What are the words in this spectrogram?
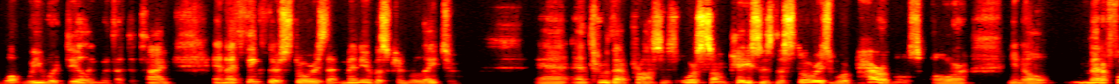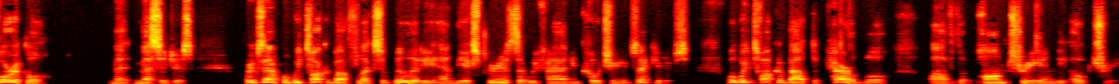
what we were dealing with at the time. And I think they're stories that many of us can relate to. And, and through that process, or some cases, the stories were parables or, you know, metaphorical me- messages. For example, we talk about flexibility and the experience that we've had in coaching executives. Well, we talk about the parable of the palm tree and the oak tree.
